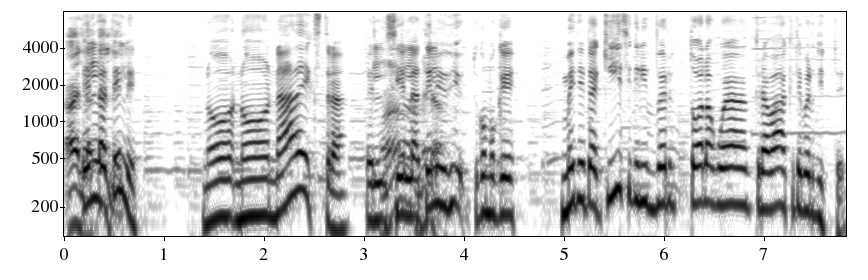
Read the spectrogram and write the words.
Ah, es la la tele. tele. No, no, nada extra. El, Ah, si en la mira. tele, como que métete aquí si queréis ver todas las weas grabadas que te perdiste.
